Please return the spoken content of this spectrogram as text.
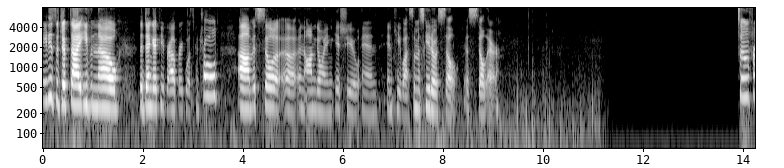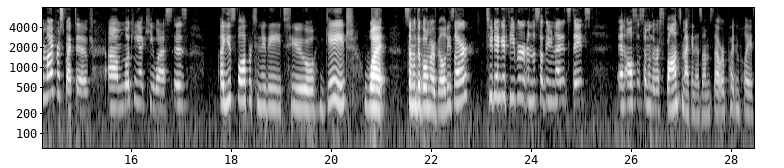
Aedes aegypti, even though the dengue fever outbreak was controlled, um, is still a, an ongoing issue in, in Key West. The mosquito is still, is still there. So from my perspective, um, looking at Key West is a useful opportunity to gauge what some of the vulnerabilities are to dengue fever in the southern United States and also some of the response mechanisms that were put in place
